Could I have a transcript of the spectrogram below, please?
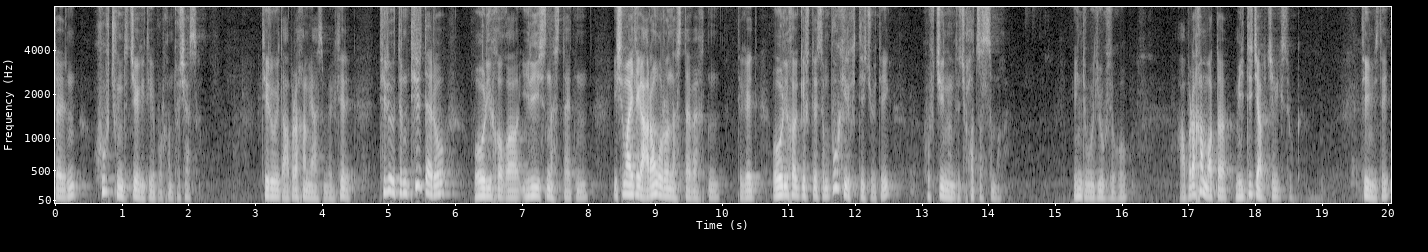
дээр нь хөвч хөндөжээ гэдгийг бурхан тушаасан. Тэр үед Авраам яасан бэ гэхээр тэр өдөр нь тэр даруй өөрийнхоогоо 99 настайд нь Исмаилыг 13 настай байхад нь тэгээд өөрийнхөө гэрт байсан бүх хэрэгтэйчүүдийг хөвчийн нүндэж хоцолсон байна. Энэ тэгвэл юу гэсэн үг вэ? Авраам одоо мэдэж авчиг гэсэн үг. Тийм үү?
